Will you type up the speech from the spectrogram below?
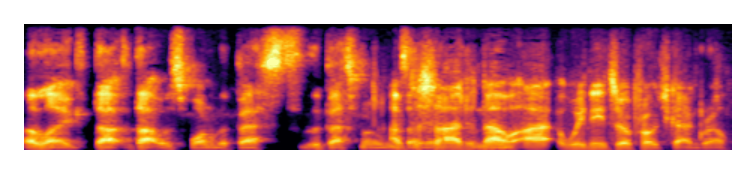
and like that that was one of the best the best moments. I've decided now I, we need to approach Gangrel.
